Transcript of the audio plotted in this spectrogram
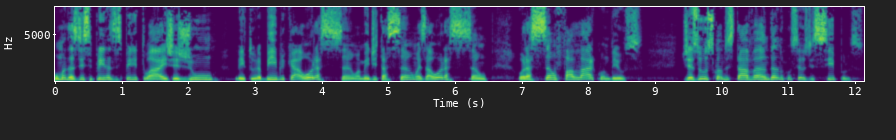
Uma das disciplinas espirituais, jejum, leitura bíblica, a oração, a meditação, mas a oração. Oração, falar com Deus. Jesus, quando estava andando com seus discípulos,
